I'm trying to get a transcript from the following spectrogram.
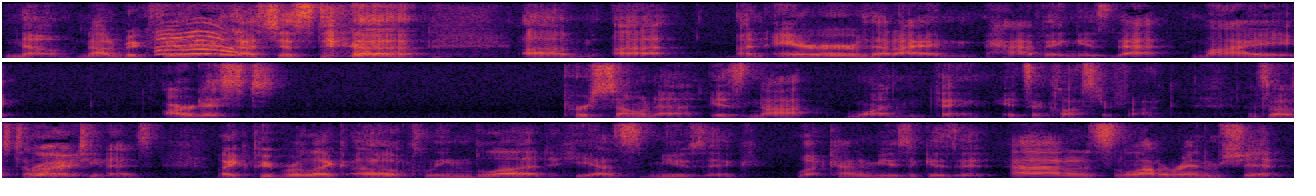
No, not a big failure. That's just um, uh, an error that I'm having is that my artist persona is not one thing. It's a clusterfuck. That's what I was telling Right. Martinez. Like people are like, "Oh, clean blood. He has music. What kind of music is it? I don't. know. It's a lot of random shit.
